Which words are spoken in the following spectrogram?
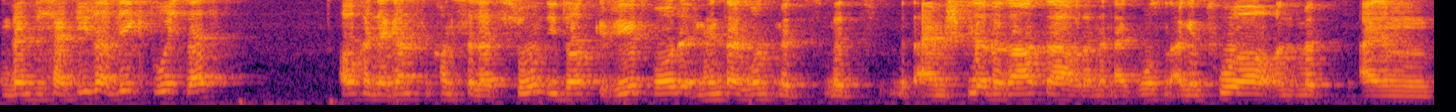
Und wenn sich halt dieser Weg durchsetzt, auch in der ganzen Konstellation, die dort gewählt wurde, im Hintergrund mit, mit, mit einem Spielerberater oder mit einer großen Agentur und mit einem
